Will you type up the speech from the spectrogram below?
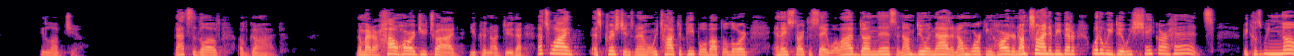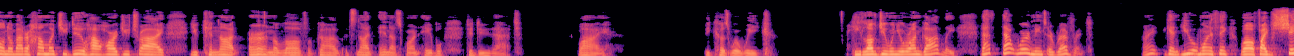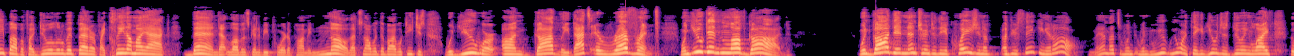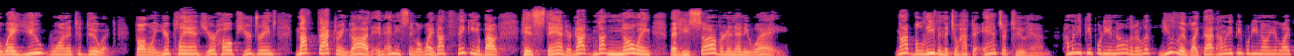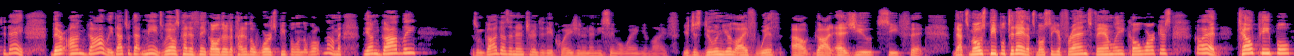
He loved you. That's the love of God. No matter how hard you tried, you could not do that. That's why, as Christians, man, when we talk to people about the Lord and they start to say, Well, I've done this and I'm doing that and I'm working harder and I'm trying to be better, what do we do? We shake our heads because we know no matter how much you do, how hard you try, you cannot earn the love of God. It's not in us. We're unable to do that. Why? Because we're weak. He loved you when you were ungodly. That, that word means irreverent. Right? Again, you want to think, well, if I shape up, if I do a little bit better, if I clean up my act, then that love is going to be poured upon me. No, that's not what the Bible teaches. When you were ungodly, that's irreverent. When you didn't love God, when God didn't enter into the equation of, of your thinking at all, man, that's when, when you, you weren't thinking, you were just doing life the way you wanted to do it following your plans, your hopes, your dreams, not factoring God in any single way, not thinking about His standard, not, not knowing that He's sovereign in any way, not believing that you'll have to answer to Him. How many people do you know that are live? You live like that. How many people do you know in your life today? They're ungodly. That's what that means. We always kind of think, oh, they're the kind of the worst people in the world. No, man. The ungodly, is when God doesn't enter into the equation in any single way in your life. You're just doing your life without God as you see fit. That's most people today. That's most of your friends, family, coworkers. Go ahead. Tell people,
